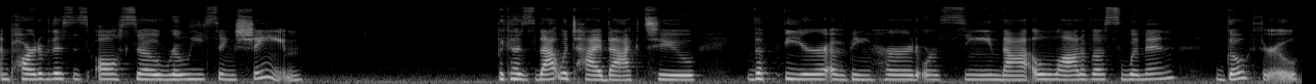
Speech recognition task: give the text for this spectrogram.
And part of this is also releasing shame. Because that would tie back to the fear of being heard or seen that a lot of us women go through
